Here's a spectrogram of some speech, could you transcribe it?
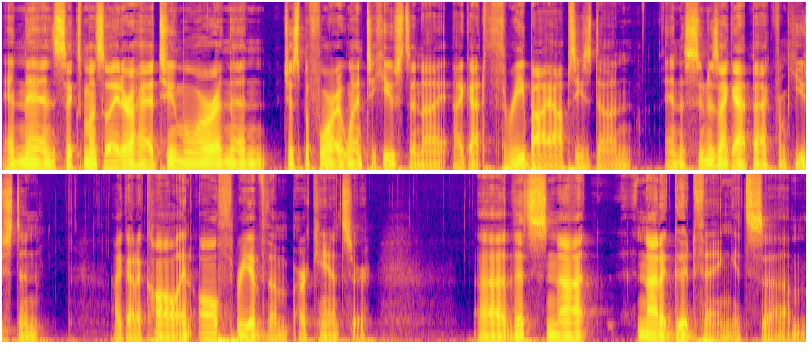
And then six months later, I had two more. And then just before I went to Houston, I, I got three biopsies done. And as soon as I got back from Houston, I got a call, and all three of them are cancer. Uh, that's not not a good thing. It's um,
